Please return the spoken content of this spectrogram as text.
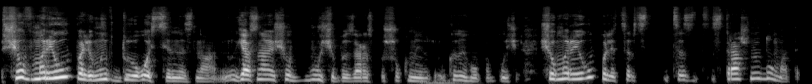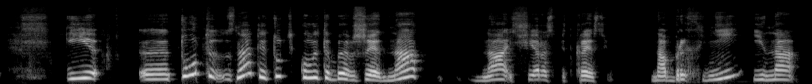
Що в Маріуполі ми досі не знаємо. Ну, я знаю, що в Бучі, бо зараз пишу книгу, книгу по Бучі, що в Маріуполі це, це страшно думати. І е, тут, знаєте, тут, коли тебе вже на, на ще раз підкреслю, на брехні і на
